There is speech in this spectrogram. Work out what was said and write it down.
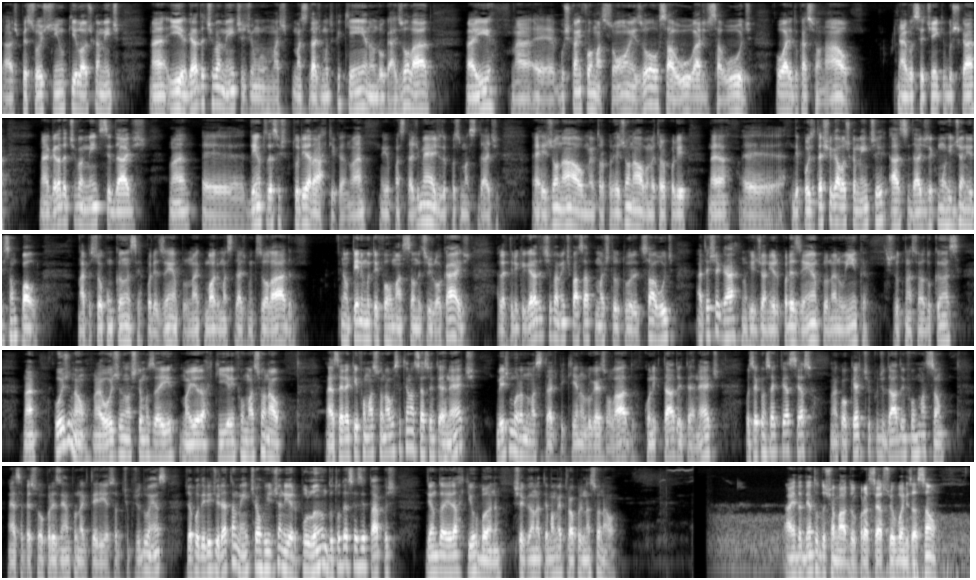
as pessoas tinham que, logicamente, né, ir gradativamente de uma, uma, cidade muito pequena, um lugar isolado, aí né, é, buscar informações, ou saúde, área de saúde, ou área educacional. Né, você tinha que buscar né, gradativamente cidades né, é, dentro dessa estrutura hierárquica, não é? Uma cidade média, depois uma cidade é, regional, uma metrópole regional, uma metrópole né? É, depois até chegar, logicamente, a cidades como Rio de Janeiro e São Paulo. A pessoa com câncer, por exemplo, né, que mora em uma cidade muito isolada, não tendo muita informação nesses locais, ela teria que gradativamente passar por uma estrutura de saúde até chegar no Rio de Janeiro, por exemplo, né, no INCA, Instituto Nacional do Câncer. Né? Hoje não, né? hoje nós temos aí uma hierarquia informacional. Nessa hierarquia informacional você tem acesso à internet, mesmo morando numa cidade pequena, lugar isolado, conectado à internet, você consegue ter acesso a qualquer tipo de dado ou informação. Essa pessoa, por exemplo, né, que teria esse tipo de doença, já poderia ir diretamente ao Rio de Janeiro, pulando todas essas etapas dentro da hierarquia urbana, chegando até uma metrópole nacional. Ainda dentro do chamado processo de urbanização,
